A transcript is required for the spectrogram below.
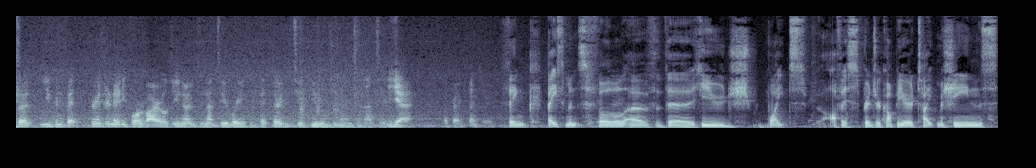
So you can fit 384 viral genomes in that tube, or you can fit 32 human genomes in that tube? Yeah. Okay, thank you. Think basements full of the huge white office printer copier type machines,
